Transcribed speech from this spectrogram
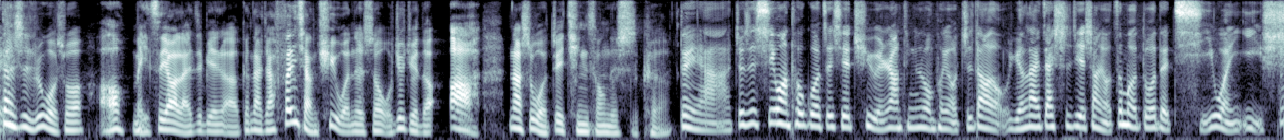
但是如果说哦，每次要来这边呃跟大家分享趣闻的时候，我就觉得啊，那是我最轻松的时刻。对呀，就是希望透过这些趣闻，让听众朋友知道，原来在世界上有这么多的奇闻异事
